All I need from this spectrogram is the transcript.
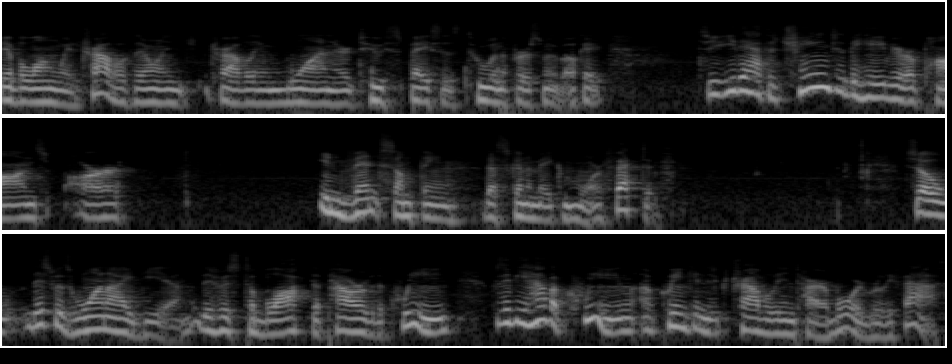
they have a long way to travel if they're only traveling one or two spaces, two in the first move. Okay, so you either have to change the behavior of pawns or invent something that's going to make them more effective. So this was one idea. This was to block the power of the queen, because if you have a queen, a queen can travel the entire board really fast.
